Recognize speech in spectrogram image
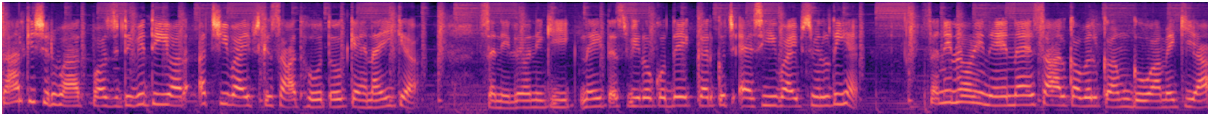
साल की शुरुआत पॉजिटिविटी और अच्छी वाइब्स के साथ हो तो कहना ही क्या। सनी लियोनी की नई तस्वीरों को देखकर कुछ ऐसी ही वाइब्स मिलती हैं। सनी लियोनी ने नए साल का वेलकम गोवा में किया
